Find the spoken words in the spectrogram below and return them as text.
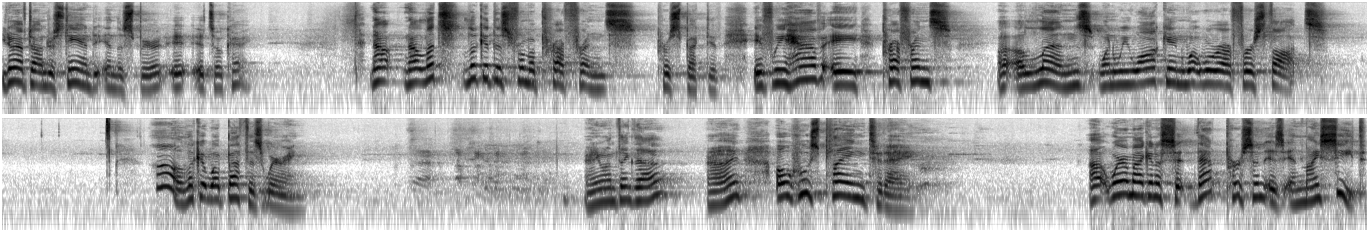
You don't have to understand in the Spirit, it, it's okay. Now, now let's look at this from a preference perspective. If we have a preference a, lens, when we walk in, what were our first thoughts? Oh, look at what Beth is wearing. Anyone think that? All right. Oh, who's playing today? Uh, where am I going to sit? That person is in my seat.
